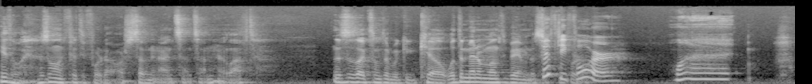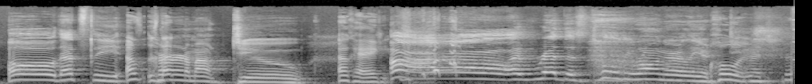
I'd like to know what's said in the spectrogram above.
Either way, there's only fifty four dollars seventy nine cents on here left. This is like something we could kill with the minimum monthly payment of Fifty four. What? Oh, that's the Oh, current that- amount due. Okay. Oh, I read this totally wrong earlier. Holy shit.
